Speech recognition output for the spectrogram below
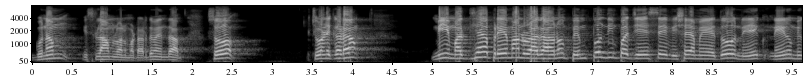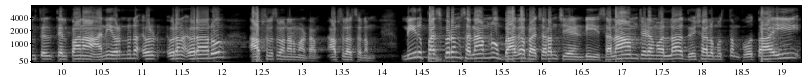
గుణం ఇస్లాంలో అనమాట అర్థమైందా? సో చూడండి ఇక్కడ మీ మధ్య ప్రేమానురాగాను పెంపొందింపజేసే విషయమేదో నే నేను మీకు తెల్ తెలిపానా అని ఎవరన్నా ఎవరు ఎవరన్నా ఎవరన్నారు? ఆప్సలస్లో అన్నమాట. ఆప్సలస్లం మీరు పరస్పరం సలాంను బాగా ప్రచారం చేయండి. సలాం చేయడం వల్ల ద్వేషాలు మొత్తం పోతాయి.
